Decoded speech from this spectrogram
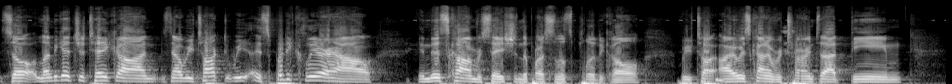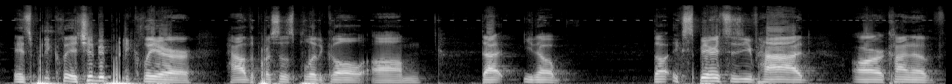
so let me get your take on. Now we talked. We it's pretty clear how in this conversation the personal is political. We've talked. I always kind of return to that theme. It's pretty clear. It should be pretty clear how the person is political. Um, that you know the experiences you've had are kind of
